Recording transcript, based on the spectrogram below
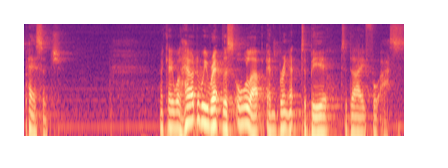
passage. Okay, well, how do we wrap this all up and bring it to bear today for us?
